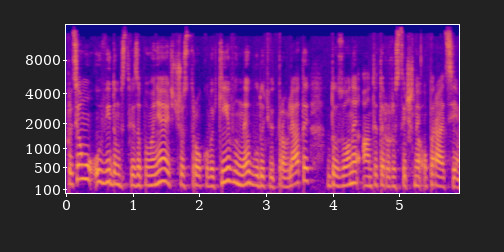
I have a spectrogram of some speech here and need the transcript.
При цьому у відомстві запевняють, що строковиків не будуть відправляти до зони антитерористичної операції.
